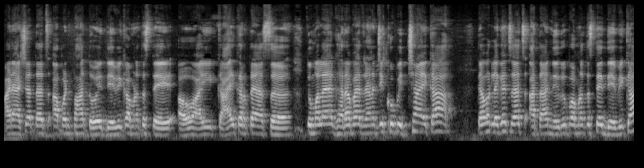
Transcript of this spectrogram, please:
आणि अशातच आपण पाहतोय देविका म्हणत असते अहो आई काय करताय असं? तुम्हाला या घराबाहेर जाण्याची खूप इच्छा आहे का? त्यावर लगेचच आता निरूपा म्हणत असते देविका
